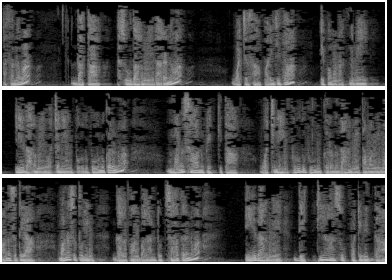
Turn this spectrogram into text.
අසනවා දතා අසූ ධර්මයේ දරනවා වචසා ಪರಿචිතා එපමණක් නෙමෙයි. ඒ ධර්මයේ වචනයෙන් පුරුදු පුහුණු කරනවා මනසානුපෙක්කිතා වචනයෙන් පුරුදු පුහුණු කරන ධර්මයේ තමන්ගේ මනසට යා මනස තුලින් ගලපා බලන්න උත්සාහ කරනවා. ඒ ධර්මයේ දිට්ඨියා සුප්පටිවිද්දා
